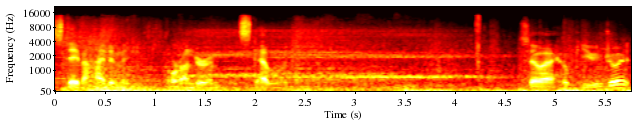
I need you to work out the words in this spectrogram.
stay behind him and, or under him and stab him. So I hope you enjoy it.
